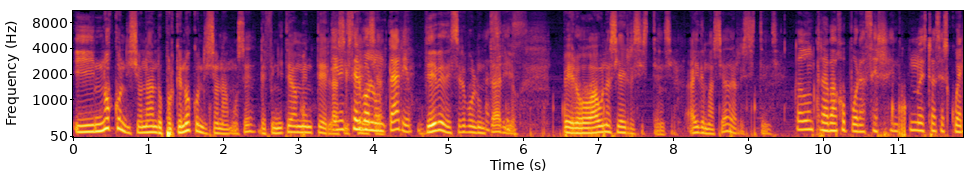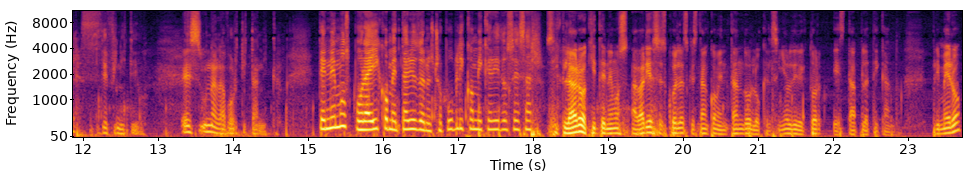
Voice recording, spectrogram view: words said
y no condicionando, porque no condicionamos, ¿eh? definitivamente la Tiene que ser voluntario. Debe de ser voluntario, pero aún así hay resistencia, hay demasiada resistencia. Todo un trabajo por hacer en nuestras escuelas. Definitivo, es una labor titánica. Tenemos por ahí comentarios de nuestro público, mi querido César. Sí, claro, aquí tenemos a varias escuelas que están comentando lo que el señor director está platicando. Primero,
